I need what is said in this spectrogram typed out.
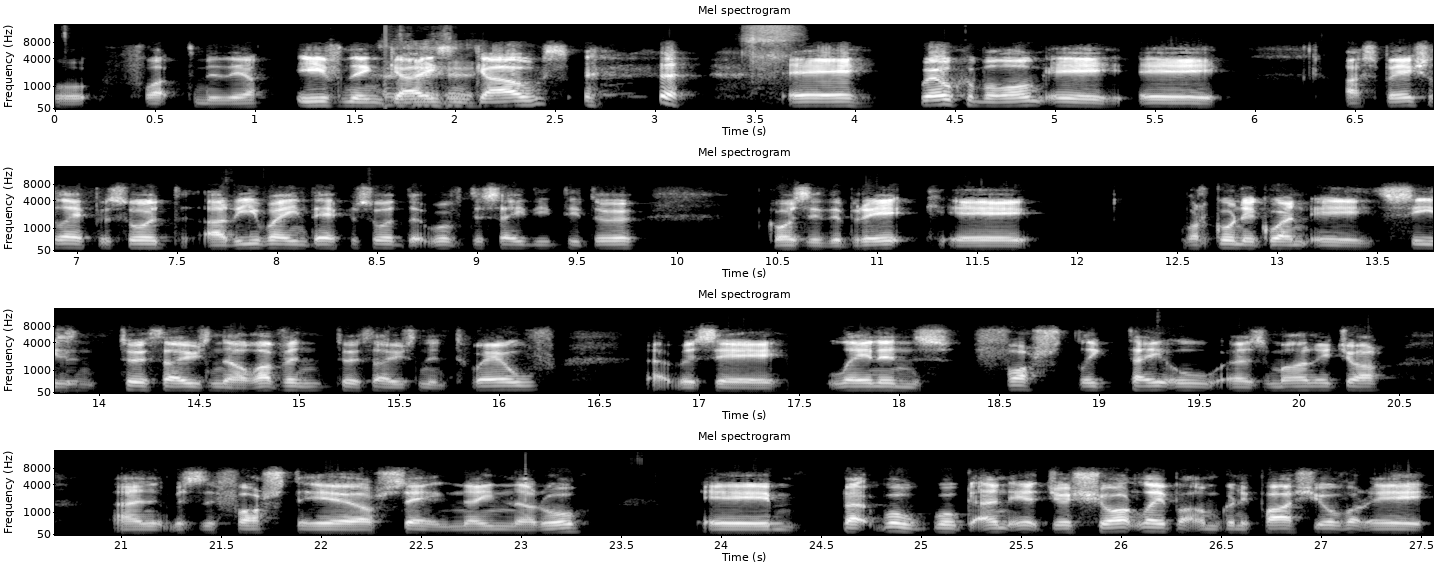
Oh, flipped me there. Evening, guys and gals. uh, welcome along to uh, a special episode, a rewind episode that we've decided to do because of the break. Uh, we're going to go into season 2011 2012. It was uh, Lennon's first league title as manager, and it was the first of our setting nine in a row. Um, but we'll we'll get into it just shortly. But I'm going to pass you over to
